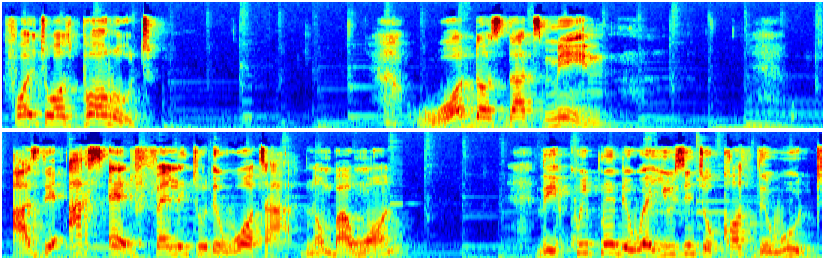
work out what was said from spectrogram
for it was borrowed. What does that mean? As the axe head fell into the water, number one, the equipment they were using to cut the wood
